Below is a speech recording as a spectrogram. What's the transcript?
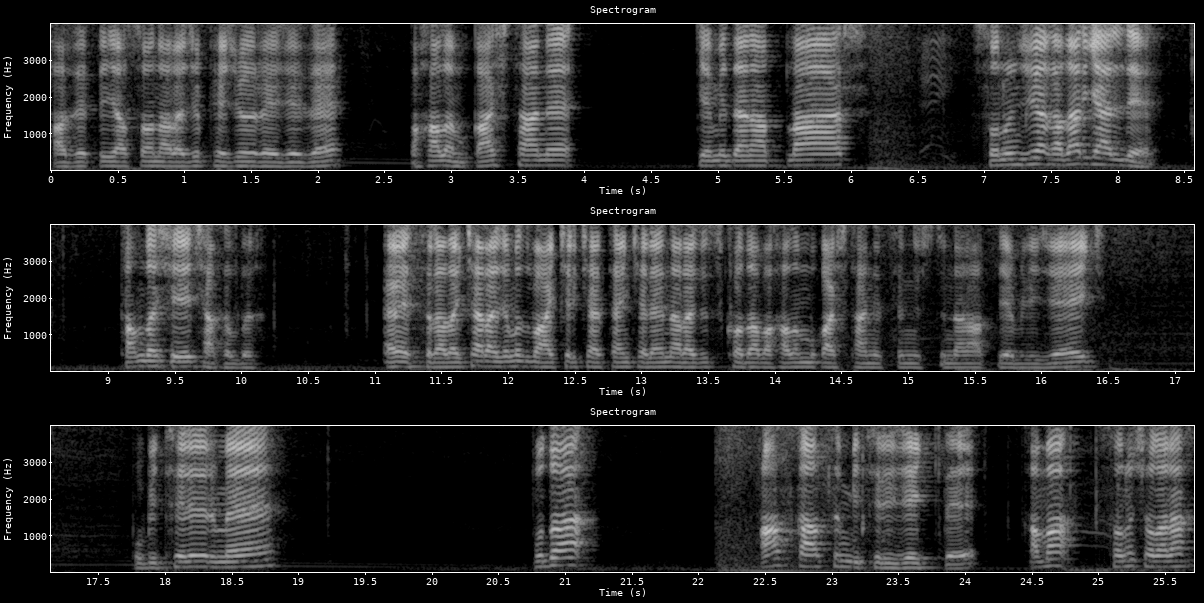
Hazreti Yasuo'nun aracı Peugeot RCZ. Bakalım kaç tane gemiden atlar? Sonuncuya kadar geldi. Tam da şeye çakıldık. Evet sıradaki aracımız Bakir Kertenkele'nin aracı Skoda. Bakalım bu kaç tanesinin üstünden atlayabilecek. Bu bitirir mi? Bu da az kalsın bitirecekti. Ama sonuç olarak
